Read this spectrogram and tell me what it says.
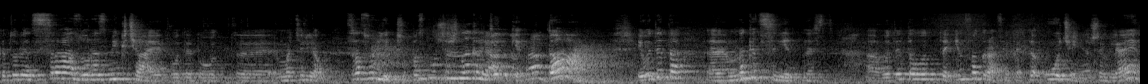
которая сразу размягчает вот этот вот э, материал. Сразу легче. Посмотришь на картинки. правда? Да. И вот эта э, многоцветность, вот эта вот инфографика, это очень оживляет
